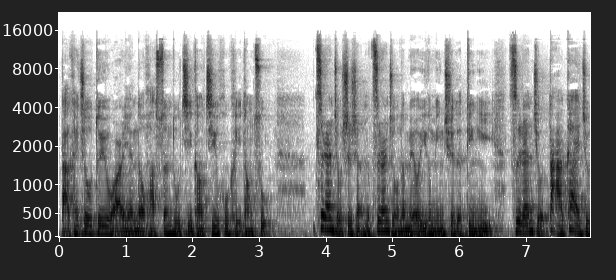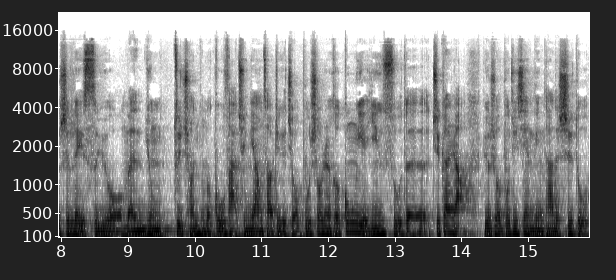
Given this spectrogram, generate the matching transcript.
打开之后，对于我而言的话，酸度极高，几乎可以当醋。自然酒是什么？自然酒呢，没有一个明确的定义。自然酒大概就是类似于我们用最传统的古法去酿造这个酒，不受任何工业因素的去干扰，比如说不去限定它的湿度，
